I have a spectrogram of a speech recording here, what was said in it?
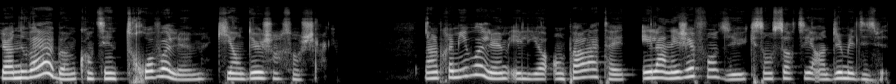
Leur nouvel album contient trois volumes qui ont deux chansons chaque. Dans le premier volume, il y a On parle la tête et La neige est fondue qui sont sortis en 2018.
